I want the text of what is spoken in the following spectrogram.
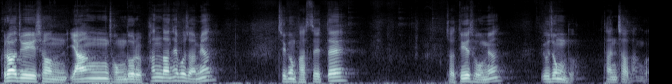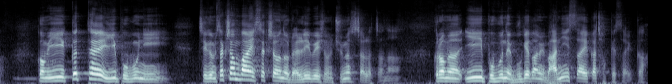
graduation 양 정도를 판단해 보자면 지금 봤을 때 자, 뒤에서 오면 요 정도 단차 난 거야. 그럼 이 끝에 이 부분이 지금 section by section으로 elevation을 주면서 잘랐잖아. 그러면 이 부분에 무게감이 많이 쌓일까 적게 쌓일까?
